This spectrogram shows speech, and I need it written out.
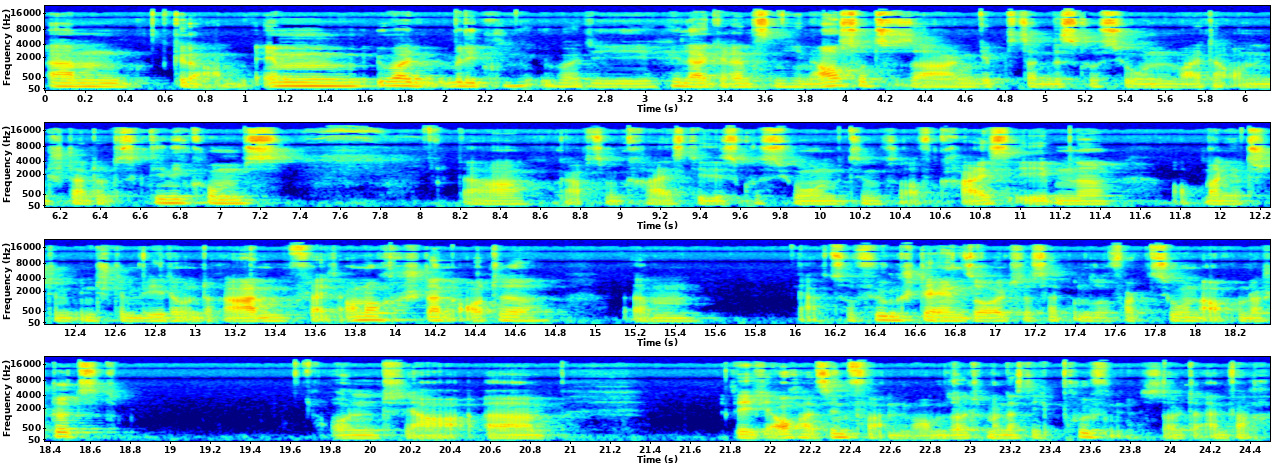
Ähm, genau, Im, über, über, die, über die Hiller-Grenzen hinaus sozusagen gibt es dann Diskussionen weiter um den Standort des Klinikums. Da gab es im Kreis die Diskussion, beziehungsweise auf Kreisebene, ob man jetzt in Stimmwede und Raden vielleicht auch noch Standorte ähm, ja, zur Verfügung stellen sollte. Das hat unsere Fraktion auch unterstützt. Und ja, äh, sehe ich auch als sinnvoll an. Warum sollte man das nicht prüfen? Es sollte einfach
